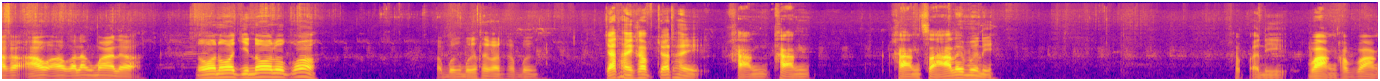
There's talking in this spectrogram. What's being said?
กินยาครับเอาเอากำลังมาแล้วโนโนกินโนลูกโนครับเบิ่งเบิ่งซะก่อนครับเบิ่งจัดให้ครับ จัดให้ขางขางขางสาเลยมื้อนี้ครับอันนี้ว่างครับว่าง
